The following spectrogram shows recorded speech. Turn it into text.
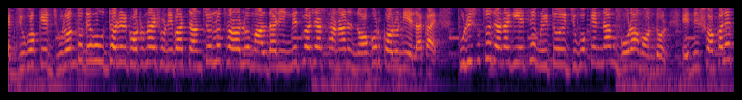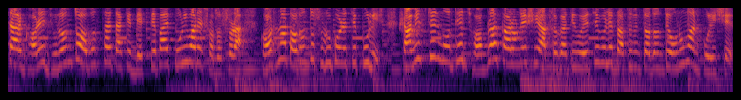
এক যুবকের ঝুলন্ত দেহ উদ্ধারের ঘটনায় শনিবার চাঞ্চল্য ছড়ালো মালদার ইংরেজবাজার থানার নগর কলোনি এলাকায়। পুলিশ সূত্র জানা গিয়েছে, মৃত ওই যুবকের নাম গোড়া মণ্ডল। এদিন সকালে তার ঘরে ঝুলন্ত অবস্থায় তাকে দেখতে পায় পরিবারের সদস্যরা। ঘটনা তদন্ত শুরু করেছে পুলিশ। স্বামী স্ত্রীর মধ্যে ঝগড়ার কারণে সে আত্মঘাতী হয়েছে বলে প্রাথমিক তদন্তে অনুমান পুলিশের।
